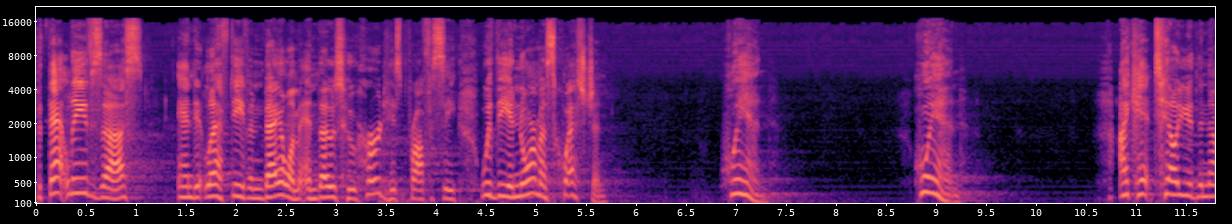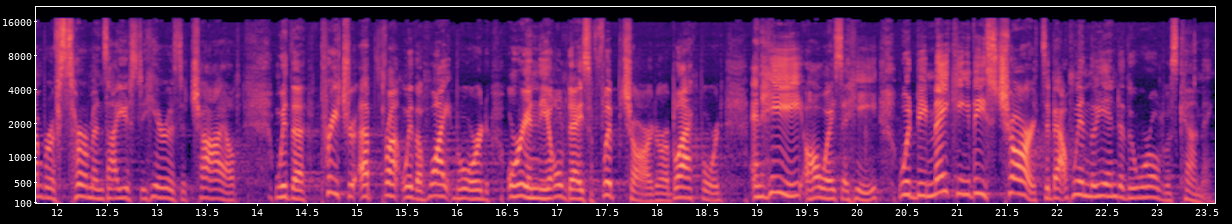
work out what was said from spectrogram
But that leaves us and it left even Balaam and those who heard his prophecy with the enormous question when? When? I can't tell you the number of sermons I used to hear as a child with a preacher up front with a whiteboard, or in the old days, a flip chart or a blackboard. And he, always a he, would be making these charts about when the end of the world was coming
